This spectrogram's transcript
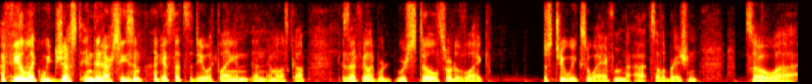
I feel yeah. like we just ended our season. I guess that's the deal with playing in, in MLS Cup, that I feel like we're we're still sort of like just two weeks away from that celebration. So uh,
